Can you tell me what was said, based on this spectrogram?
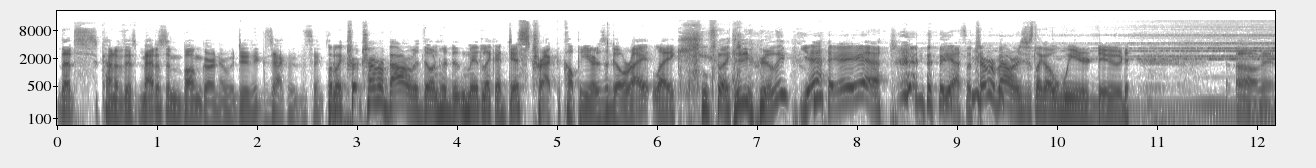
that's kind of this. Madison Bumgarner would do exactly the same. but like Tre- Trevor Bauer was the one who did- made like a diss track a couple years ago, right? Like, he's like, Did he really? yeah, yeah, yeah, yeah. So Trevor Bauer is just like a weird dude. Oh man,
